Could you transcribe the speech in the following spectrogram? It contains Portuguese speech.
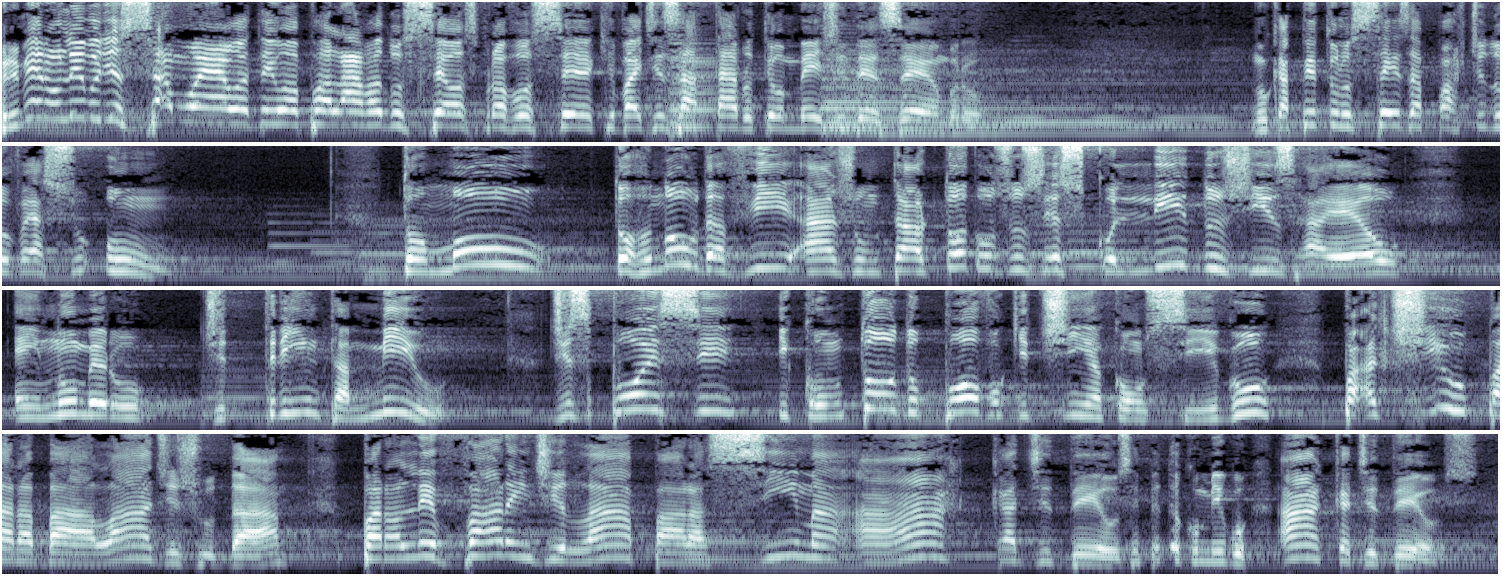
Primeiro livro de Samuel, eu tenho uma palavra dos céus para você que vai desatar o teu mês de dezembro. No capítulo 6, a partir do verso 1. Tomou, tornou Davi a juntar todos os escolhidos de Israel em número de 30 mil. Dispôs-se e com todo o povo que tinha consigo, partiu para Baalá de Judá, para levarem de lá para cima a arca de Deus. Repita comigo: arca de Deus.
